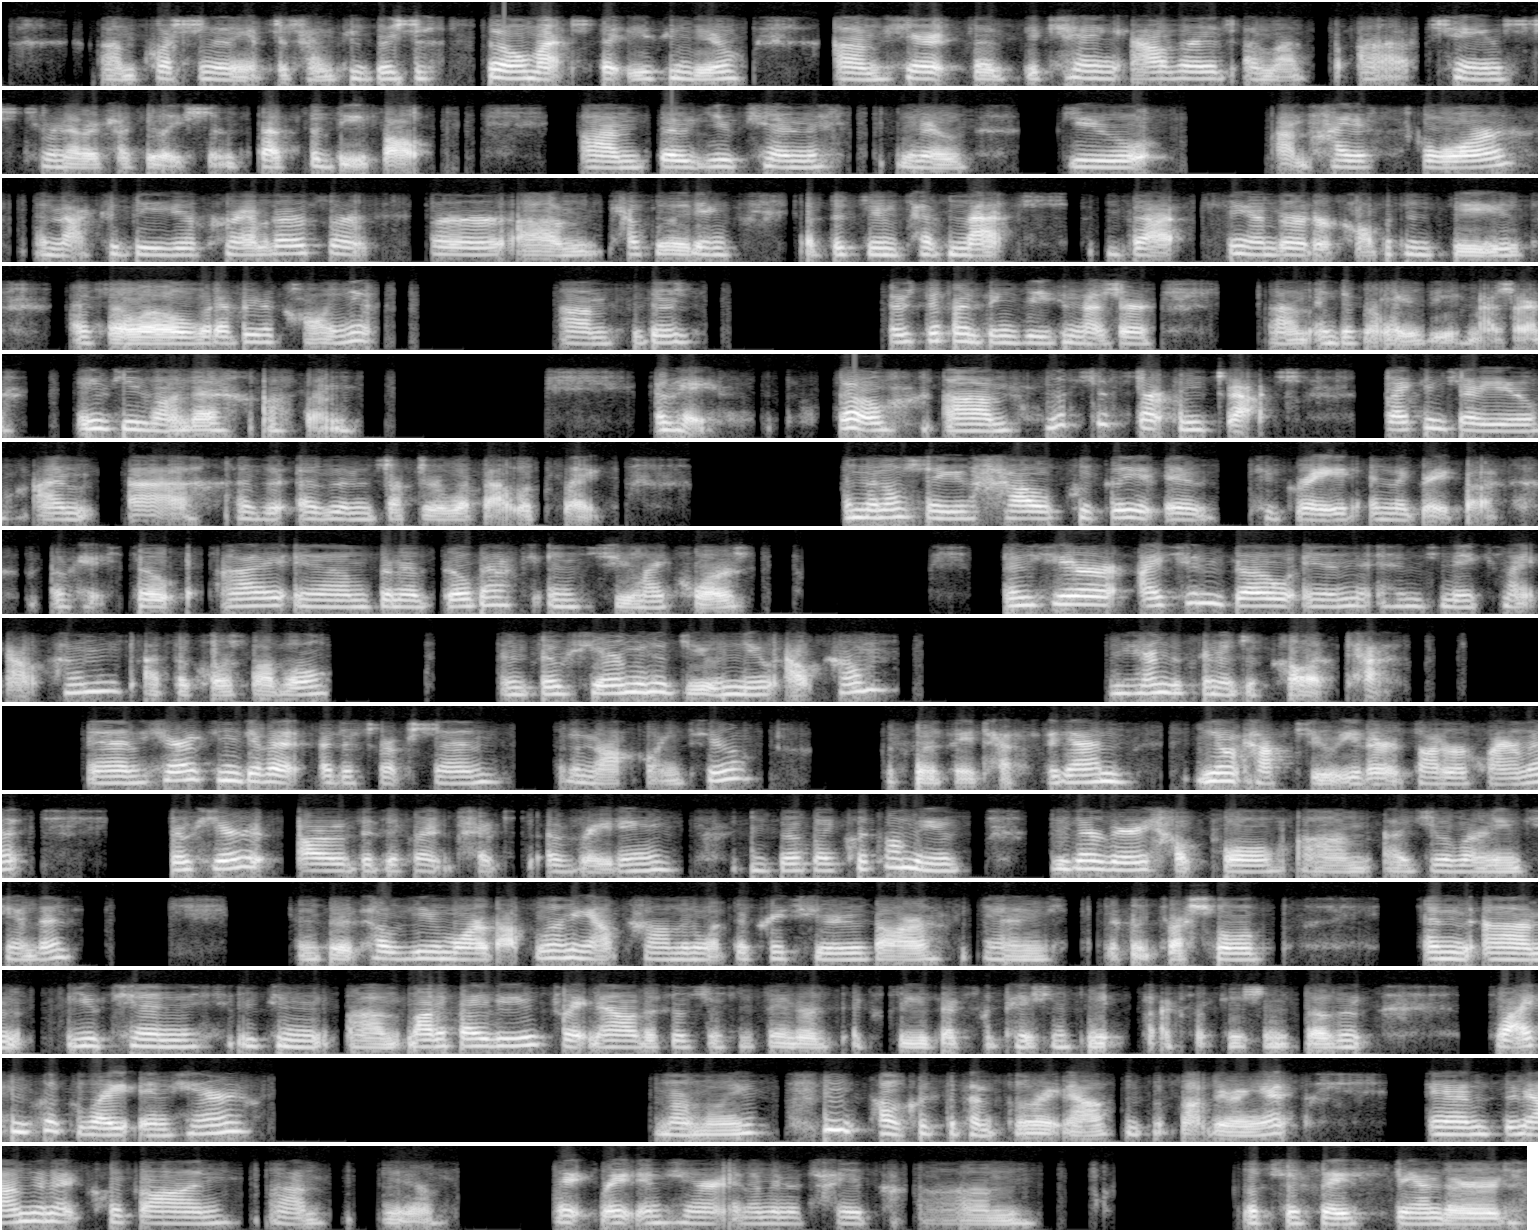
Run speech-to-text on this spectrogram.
um, question and answer time because there's just so much that you can do. Um, here it says decaying average unless uh, changed to another calculation. So that's the default. Um, so you can, you know, do um, highest score, and that could be your parameter for, for um, calculating if the students have met that standard or competency, SLO, whatever you're calling it. Um, so there's there's different things that you can measure um, and different ways that you can measure. Thank you, Rhonda. Awesome. Okay, so um, let's just start from scratch. So I can show you uh, as, a, as an instructor what that looks like. And then I'll show you how quickly it is to grade in the gradebook. Okay, so I am going to go back into my course. And here I can go in and make my outcomes at the course level. And so here I'm going to do new outcome. And here I'm just going to just call it test. And here I can give it a description, but I'm not going to. Just going to say test again. You don't have to either, it's not a requirement. So here are the different types of ratings. And so if I click on these, these are very helpful um, as you're learning Canvas. And so it tells you more about the learning outcome and what the criteria are and different thresholds. And um, you can you can um, modify these. Right now, this is just a standard exceeds expectations, meets expectations, doesn't. So I can click right in here. Normally, I'll click the pencil right now since it's not doing it. And so now I'm going to click on, um, you know, right right in here, and I'm going to type, um, let's just say standard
